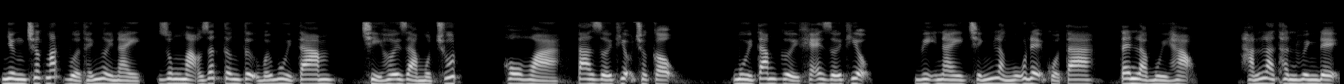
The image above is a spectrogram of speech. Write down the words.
Nhưng trước mắt vừa thấy người này, dung mạo rất tương tự với Bùi Tam, chỉ hơi già một chút. Hô Hòa, ta giới thiệu cho cậu. Bùi Tam cười khẽ giới thiệu. Vị này chính là ngũ đệ của ta, tên là Bùi Hạo. Hắn là thân huynh đệ,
